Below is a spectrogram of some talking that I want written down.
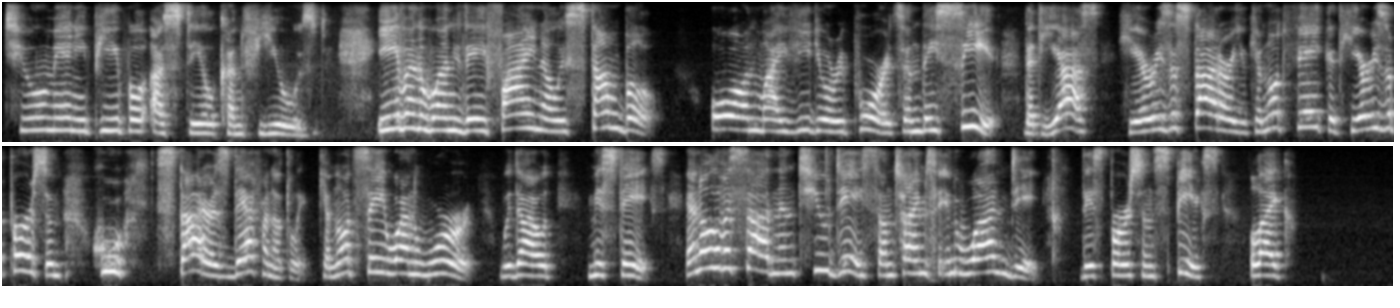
too many people are still confused. Even when they finally stumble on my video reports and they see that, yes, here is a stutter, you cannot fake it. Here is a person who stutters definitely, cannot say one word without mistakes. And all of a sudden, in two days, sometimes in one day, this person speaks like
